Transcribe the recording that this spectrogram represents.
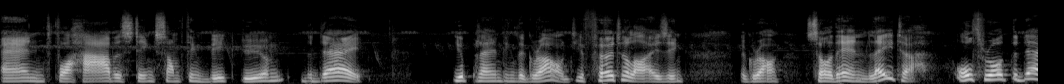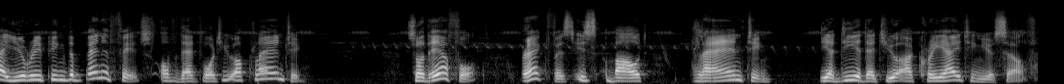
and for harvesting something big during the day. You're planting the ground, you're fertilizing the ground. So then later, all throughout the day, you're reaping the benefits of that what you are planting. So therefore, breakfast is about planting the idea that you are creating yourself.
